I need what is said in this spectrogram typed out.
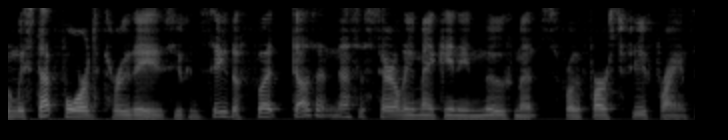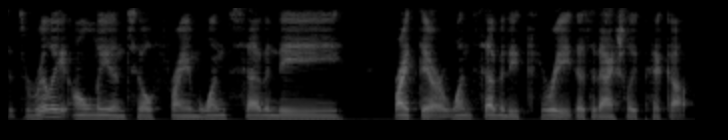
when we step forward through these, you can see the foot doesn't necessarily make any movements for the first few frames. It's really only until frame 170, right there, 173, does it actually pick up.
